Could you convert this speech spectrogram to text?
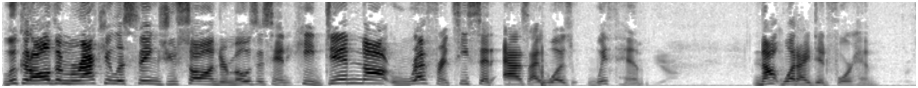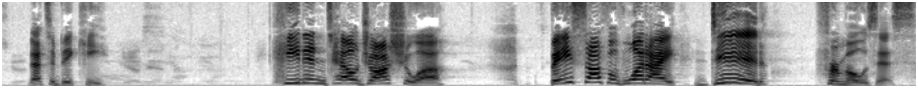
Look at all the miraculous things you saw under Moses' hand. He did not reference, he said, As I was with him, not what I did for him. That's a big key. He didn't tell Joshua, based off of what I did for Moses.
